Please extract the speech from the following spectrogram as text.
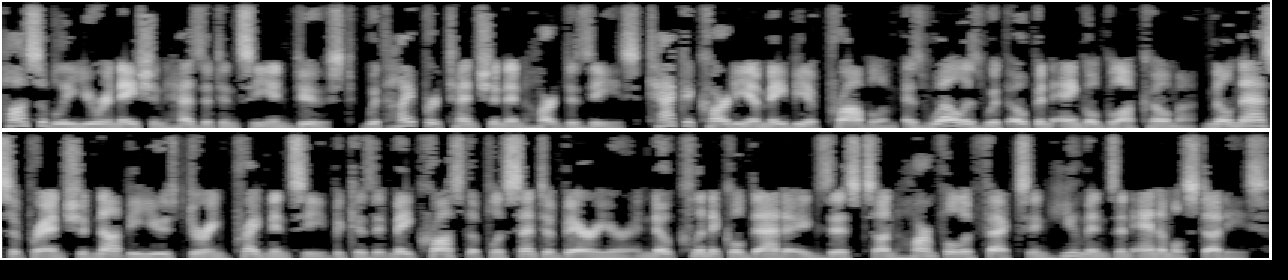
possibly urination hesitancy induced. With hypertension and heart disease, tachycardia may be a problem, as well as with open-angle glaucoma. Milnacipran should not be used during pregnancy because it may cross the placenta barrier and no clinical data exists on harmful effects in humans and animal studies.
